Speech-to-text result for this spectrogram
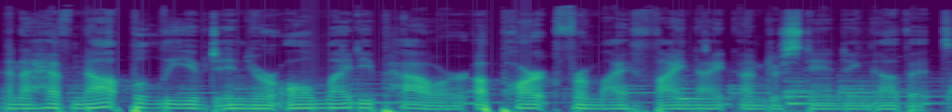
And I have not believed in your almighty power apart from my finite understanding of it.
